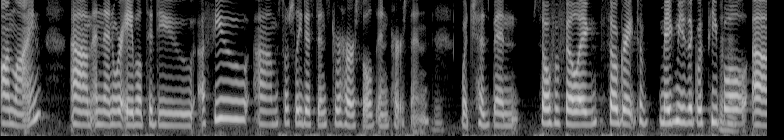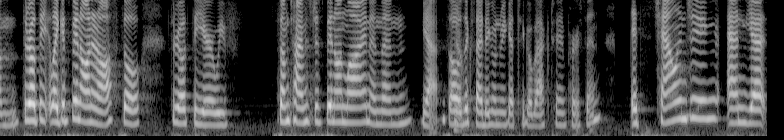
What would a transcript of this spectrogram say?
online, um, and then we're able to do a few um, socially distanced rehearsals in person, which has been so fulfilling, so great to make music with people um, throughout the like it's been on and off. So throughout the year, we've sometimes just been online, and then yeah, it's always exciting when we get to go back to in person. It's challenging and yet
